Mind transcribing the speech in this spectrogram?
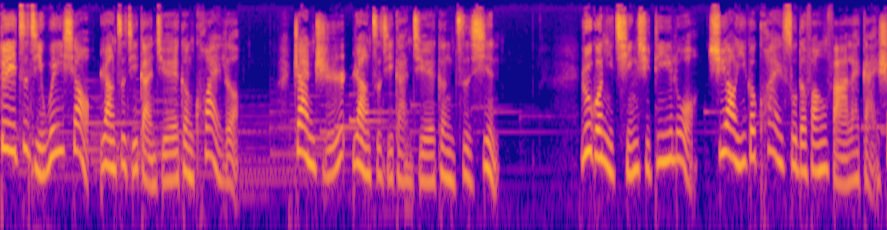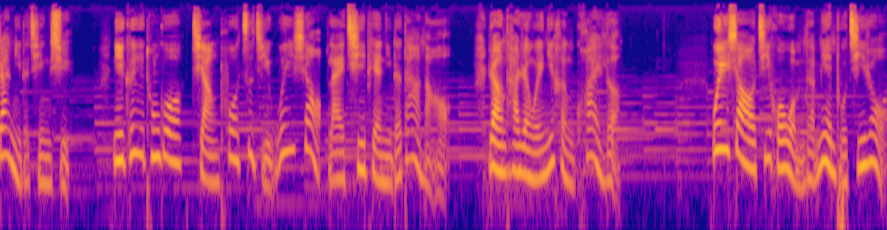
对自己微笑，让自己感觉更快乐；站直，让自己感觉更自信。如果你情绪低落，需要一个快速的方法来改善你的情绪，你可以通过强迫自己微笑来欺骗你的大脑，让他认为你很快乐。微笑激活我们的面部肌肉，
